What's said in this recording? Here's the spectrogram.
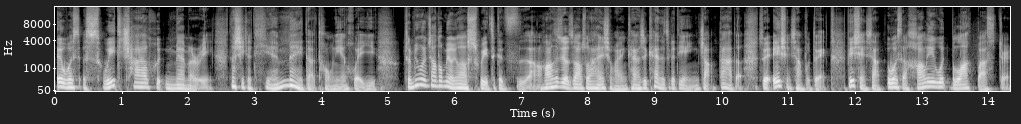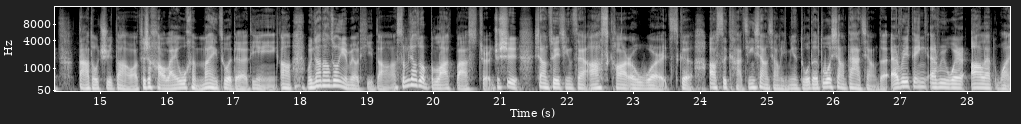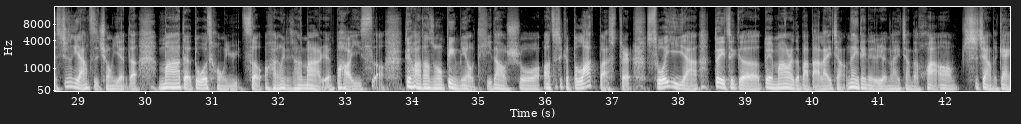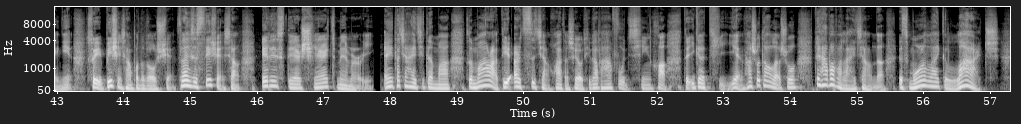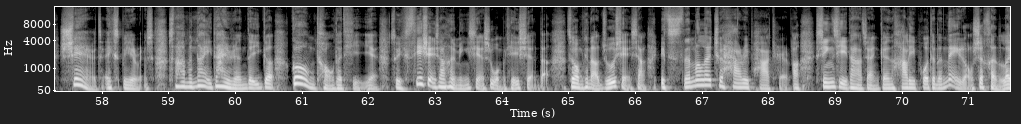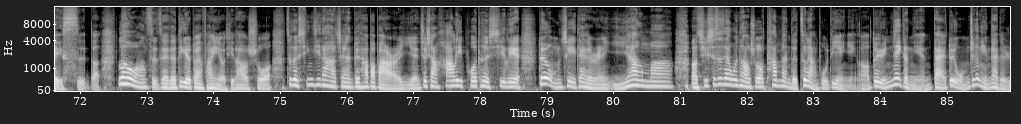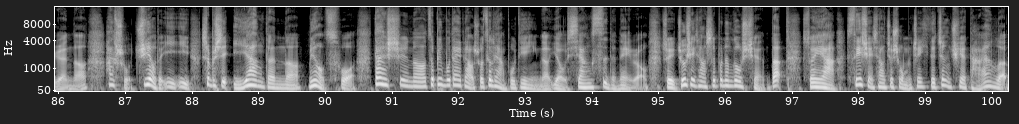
，It was a sweet childhood memory，那是一个甜美的童年回忆。整篇文章都没有用到 sweet 这个字啊，好像他就知道说他很喜欢看，他是看着这个电影长大的，所以 A 选项不对。B 选项 It was a Hollywood blockbuster，大家都知道啊，这是好莱坞很卖座的电影啊。文章当中也没有提到啊，什么叫做 blockbuster？就是像最近在 Oscar Awards 这个奥斯卡金像奖里面夺得多项大奖的 Everything Everywhere All at Once，就是那个杨紫琼演的《妈的多重宇宙》，好像有点像是骂人，不好意思哦。对话当中并没有提。提到说，啊，这是个 blockbuster，所以呀，对这个对 Mar 的爸爸来讲，那一代的人来讲的话，哦，是这样的概念，所以 B 选项不能够选。再来是 C 选项，It is their shared memory。哎，大家还记得吗？这 Mara 第二次讲话的时候有提到他父亲哈的一个体验，他说到了说，对他爸爸来讲呢，It's more like a large shared experience，是他们那一代人的一个共同的体验。所以 C 选项很明显是我们可以选的。所以我们看到主选项，It's similar to Harry Potter 啊，星际大战跟哈利波特的内容是很类似的。乐王子在这第二段发言有提到说，这个星际大战对他爸爸而言，就像哈利。波特系列对我们这一代的人一样吗？啊，其实是在问到说，他们的这两部电影啊，对于那个年代，对我们这个年代的人呢，它所具有的意义是不是一样的呢？没有错，但是呢，这并不代表说这两部电影呢有相似的内容，所以主选项是不能够选的。所以啊，C 选项就是我们这一题的正确答案了。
